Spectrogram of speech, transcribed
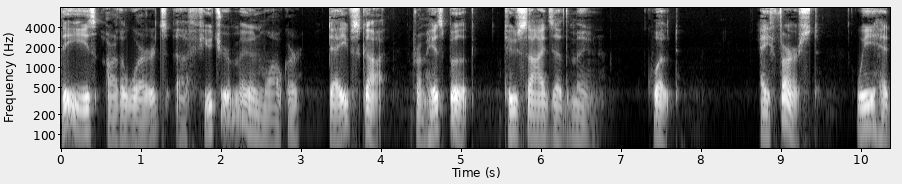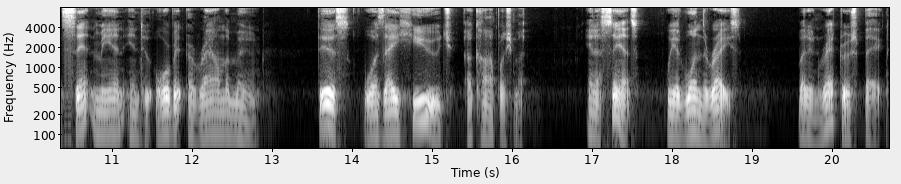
These are the words of future moonwalker Dave Scott from his book, Two Sides of the Moon. Quote, A first we had sent men into orbit around the moon. This was a huge accomplishment. In a sense, we had won the race, but in retrospect,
